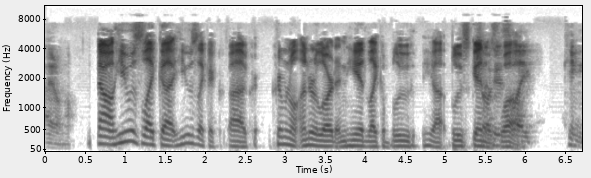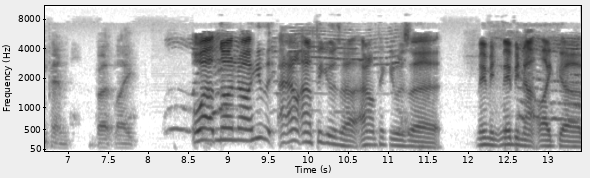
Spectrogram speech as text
I don't know. No, he was like a he was like a uh, cr- criminal underlord, and he had like a blue yeah, blue skin so as he's well. like kingpin, but like Well, no, no, he. was- I don't. I don't think he was a. I don't think he was a. Maybe, maybe not like a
